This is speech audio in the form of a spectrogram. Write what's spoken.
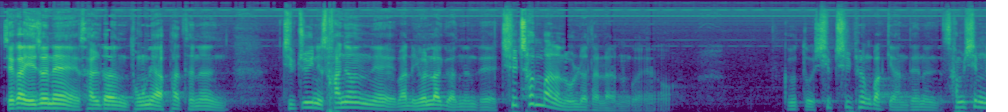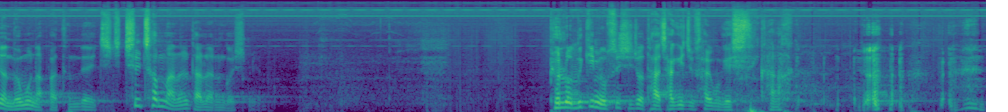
제가 예전에 살던 동네 아파트는 집주인이 4년에 만에 연락이 왔는데 7천만 원 올려 달라는 거예요. 그것도 17평밖에 안 되는 30년 넘은 아파트인데 7천만 원을 달라는 것입니다. 별로 느낌이 없으시죠? 다 자기 집 살고 계시니까.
